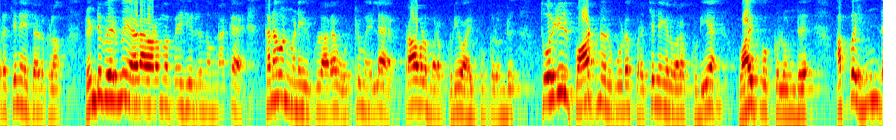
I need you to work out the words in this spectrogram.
பிரச்சனையை தவிர்க்கலாம். ரெண்டு பேருமே ஏடா பேசிகிட்டு இருந்தோம்னாக்க கணவன் மனைவிக்குள்ளார ஒற்றுமையில் ப்ராப்ளம் வரக்கூடிய வாய்ப்புகள் உண்டு. தொழில் பார்ட்னர் கூட பிரச்சனைகள் வரக்கூடிய வாய்ப்புகள் உண்டு. அப்போ இந்த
